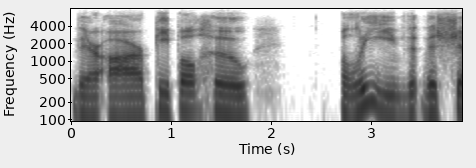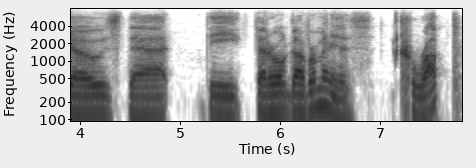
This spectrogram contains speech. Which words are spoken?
There are people who believe that this shows that the federal government is corrupt,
